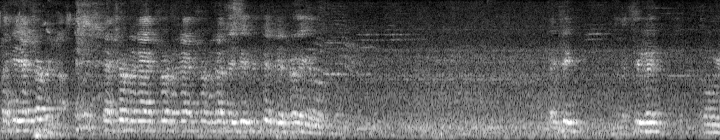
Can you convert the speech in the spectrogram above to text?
তাকে একশো টাকা। একশো টাকা একশো টাকা একশো টাকা, দিতে দিতে শেষ ছিলেন ওই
